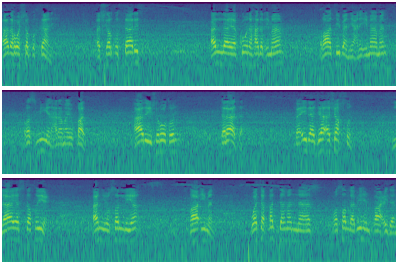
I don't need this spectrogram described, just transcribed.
هذا هو الشرط الثاني. الشرط الثالث ألا يكون هذا الإمام راتبا يعني إماما رسميا على ما يقال. هذه شروط ثلاثة. فإذا جاء شخص لا يستطيع أن يصلي قائما وتقدم الناس وصلى بهم قاعدا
